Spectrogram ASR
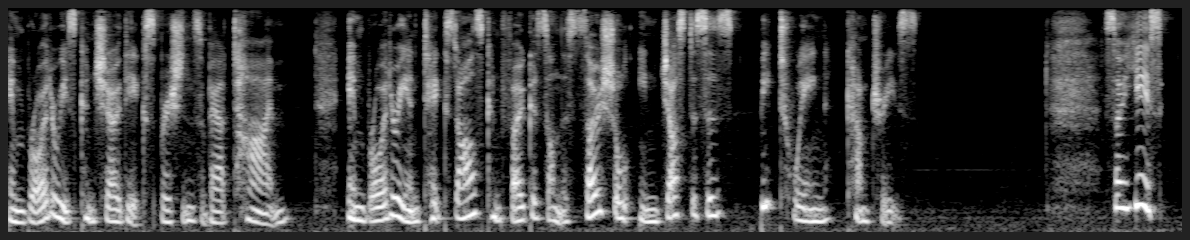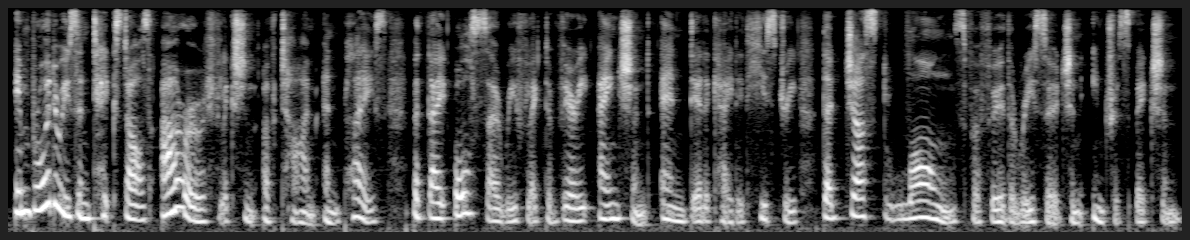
Embroideries can show the expressions of our time. Embroidery and textiles can focus on the social injustices between countries. So, yes, embroideries and textiles are a reflection of time and place, but they also reflect a very ancient and dedicated history that just longs for further research and introspection.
